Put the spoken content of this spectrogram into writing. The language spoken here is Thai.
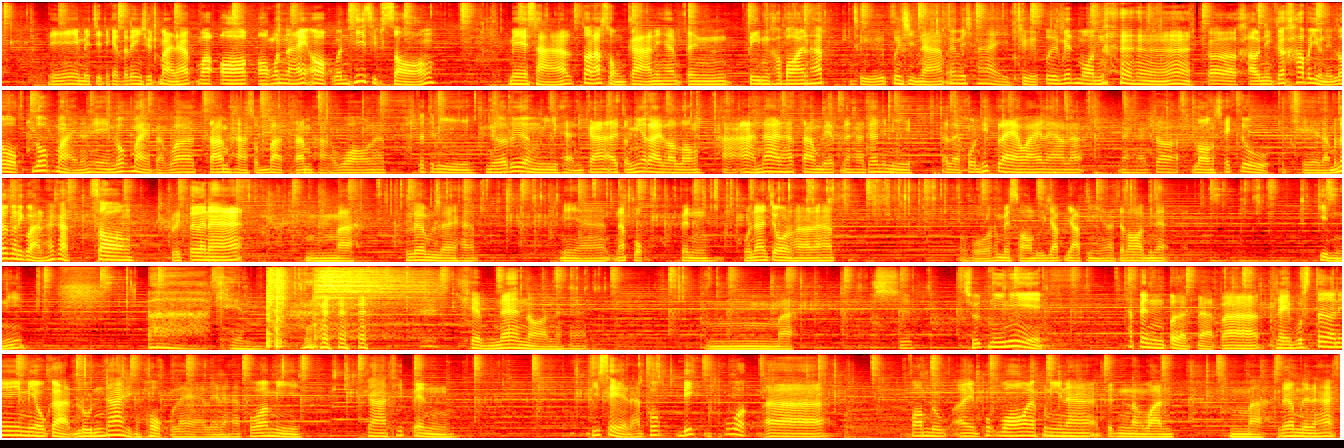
นี่เมจิกแกนเตอร์ชุดใหม่นะครับว่าออกออกวันไหนออกวันที่ 12 เมษาต้อนรับสงการนี่ครับเป็นทีมคาร์บอยนะครับ ถือปืนฉีดน้ำเอ้ยไม่ใช่ ถือปืนเวทมนต์ก็คราวนี้ก็เข้าไปอยู่ในโลกโลกใหม่นั่นเอง โลกใหม่แบบว่าตามหาสมบัติตามหาวอลนะครับ ก็จะมีเนื้อเรื่องมีแผนการอะไรตรงนี้อะไรเราลองหาอ่านได้นะครับตามเว็บนะฮะก็จะมีหลายๆคนที่แปลไว้แล้วนะนะฮะก็ลองเช็คดูโอเคเรามาเริ่มกันดีกว่าถ้ากับซองคลิเตอร์นะฮะมาเริ่มเลยครับนี่ฮะหน้าปกเป็นหัวหน้าโจรของเรานะครับโอ้โหทำไมซองดูยับยับอย่างนี้เราจะรอดไหมเนี่ยกลิ่นนี้อ่าเค็ม เค็มแน่นอนนะฮะ มาชุดชุดนี้นี่ ถ้าเป็นเปิดแบบว่า Play Booster นี่มีโอกาสลุ้นได้ถึง 6 แลเลยนะครับ เพราะว่ามีการที่เป็นพิเศษนะพวกบิ๊กพวกอ่าฟอร์มดูไอพวกวอลอะไรพวกนี้นะฮะ เป็นรางวัลมาเริ่มเลยนะฮะ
